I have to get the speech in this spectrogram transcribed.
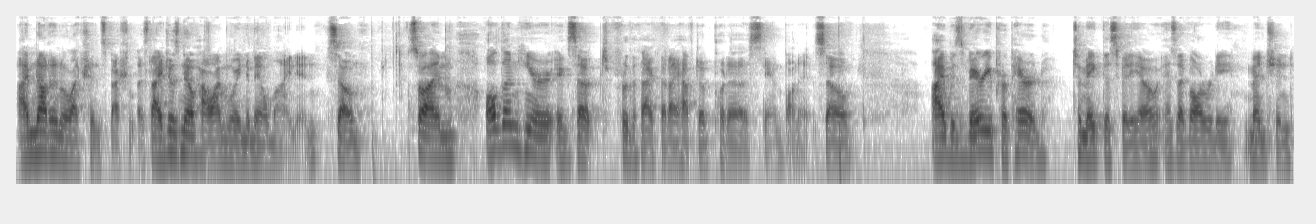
I'm not an election specialist. I just know how I'm going to mail mine in. So, so I'm all done here except for the fact that I have to put a stamp on it. So I was very prepared to make this video, as I've already mentioned.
